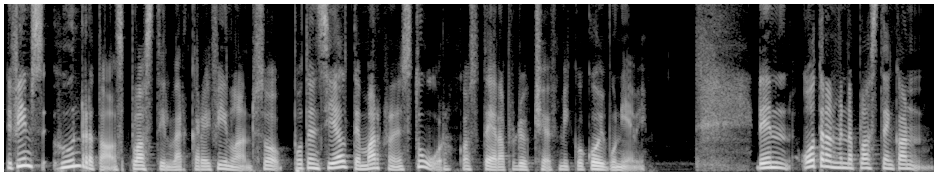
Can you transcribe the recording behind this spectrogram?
Det finns hundratals plasttillverkare i Finland, så potentiellt är marknaden stor, konstaterar produktchef Mikko Koivuniemi. Den återanvända plasten kan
